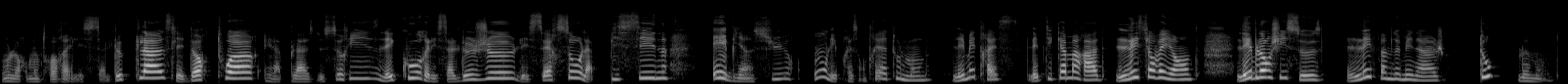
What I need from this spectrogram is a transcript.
On leur montrerait les salles de classe, les dortoirs et la place de cerise, les cours et les salles de jeu, les cerceaux, la piscine, et bien sûr, on les présenterait à tout le monde. Les maîtresses, les petits camarades, les surveillantes, les blanchisseuses, les femmes de ménage, tout le monde.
